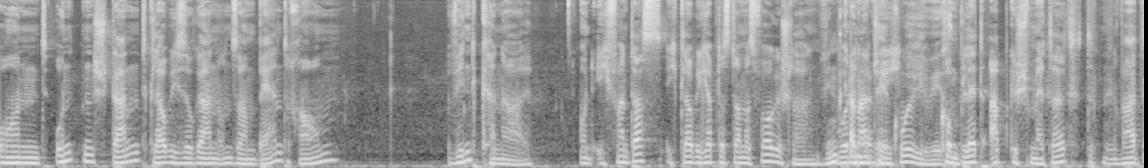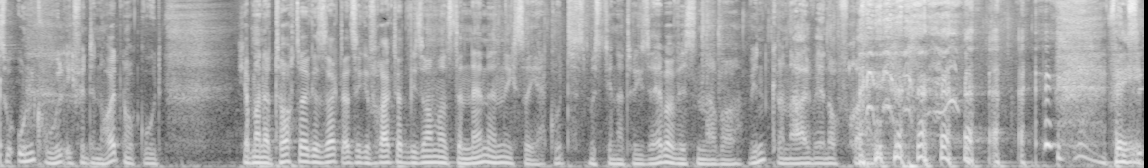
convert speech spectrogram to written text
Und unten stand, glaube ich, sogar in unserem Bandraum Windkanal. Und ich fand das, ich glaube, ich habe das damals vorgeschlagen. Windkanal Wurde natürlich cool gewesen. komplett abgeschmettert. Das war zu uncool. Ich finde den heute noch gut. Ich habe meiner Tochter gesagt, als sie gefragt hat, wie sollen wir uns denn nennen? Ich so, ja gut, das müsst ihr natürlich selber wissen, aber Windkanal wäre noch frei. hey. sie,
